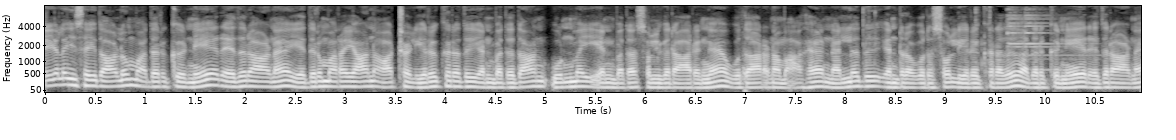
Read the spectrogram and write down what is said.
செயலை செய்தாலும் அதற்கு நேர் எதிரான எதிர்மறையான ஆற்றல் இருக்கிறது என்பதுதான் உண்மை என்பதை சொல்கிறாருங்க. உதாரணமாக நல்லது என்ற ஒரு சொல் இருக்கிறது அதற்கு நேர் எதிரான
